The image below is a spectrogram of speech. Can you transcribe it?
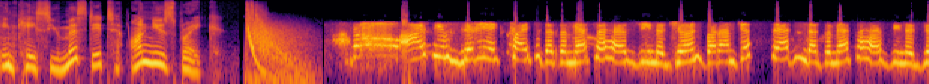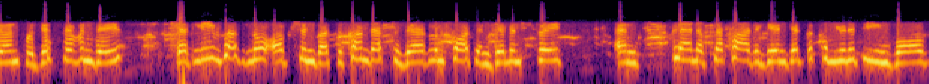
in case you missed it on Newsbreak. I feel very excited that the matter has been adjourned, but I'm just saddened that the matter has been adjourned for just seven days. That leaves us no option but to come back to Verulam Court and demonstrate and plan a placard again, get the community involved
